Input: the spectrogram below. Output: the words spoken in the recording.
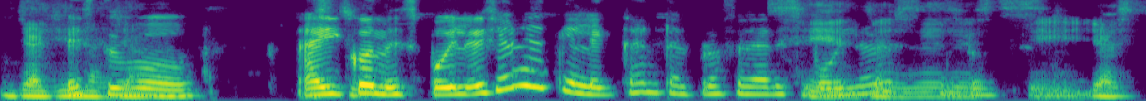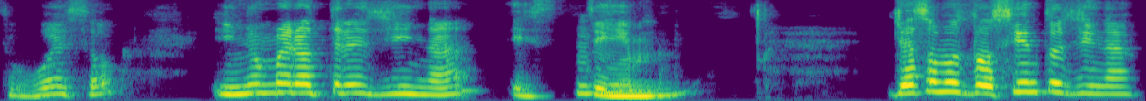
ya Gina Estuvo ahí estuvo- con spoilers. Ya ves que le encanta al profe dar Sí, spoilers. entonces, entonces- este, ya estuvo eso. Y número tres, Gina, este, ya somos 200, Gina,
